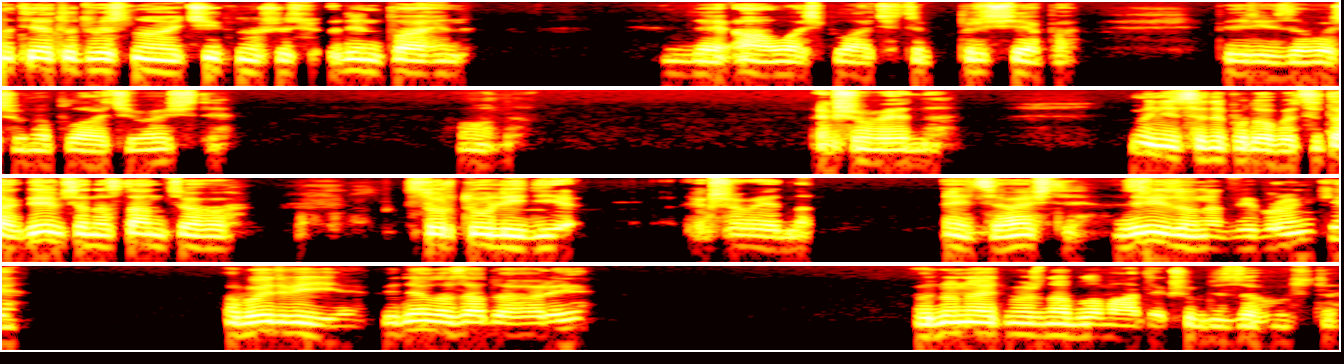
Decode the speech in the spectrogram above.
От я тут весною чікнув щось один пагін. Де, а, ось плаче, це прищепа. Підрізав, ось воно плаче, бачите? Вон. Якщо видно. Мені це не подобається. Так, дивимося на стан цього сорту Лідія. Якщо видно. Дивіться, бачите? Зрізав на дві броньки. Обидві є. Піде лоза до гори. Одну навіть можна обламати, якщо буде загусто.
